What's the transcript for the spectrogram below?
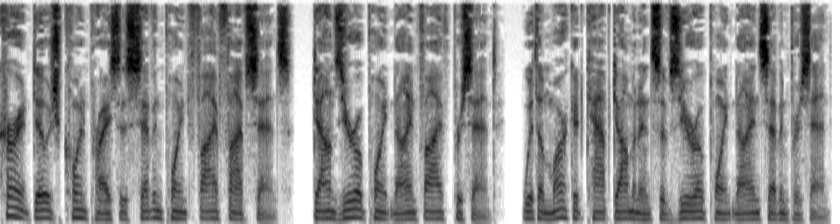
Current Dogecoin price is 7.55 cents, down 0.95%, with a market cap dominance of 0.97%.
